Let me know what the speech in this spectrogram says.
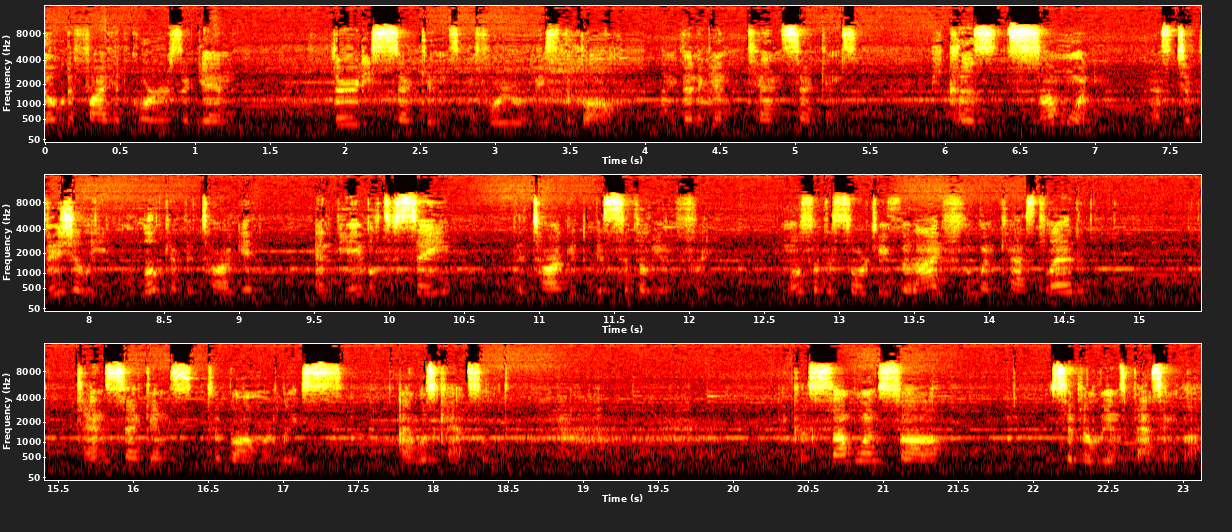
notify headquarters again 30 seconds before you release the bomb, and then again 10 seconds, because someone has to visually look at the target and be able to say the target is civilian free. Most of the sorties that I flew and cast lead, 10 seconds to bomb release, I was cancelled. Because someone saw civilians passing by.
